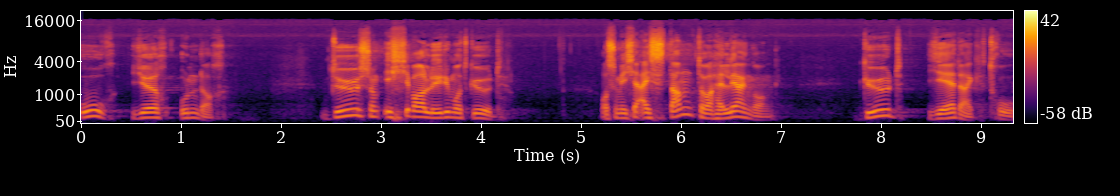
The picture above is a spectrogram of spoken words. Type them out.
ord gjør under. Du som ikke var lydig mot Gud, og som ikke er i stand til å være hellig engang. Gud gir deg tro.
